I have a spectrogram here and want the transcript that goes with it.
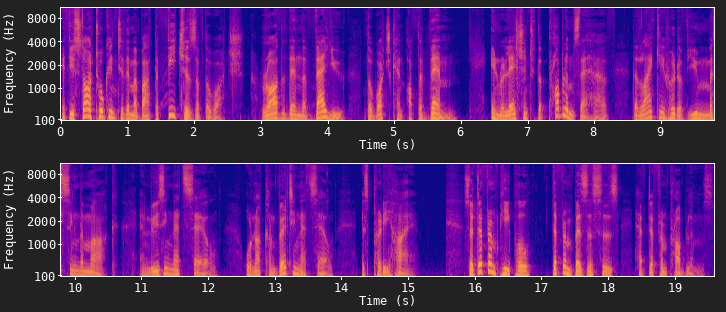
If you start talking to them about the features of the watch rather than the value the watch can offer them in relation to the problems they have, the likelihood of you missing the mark and losing that sale or not converting that sale is pretty high. So, different people, different businesses have different problems.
